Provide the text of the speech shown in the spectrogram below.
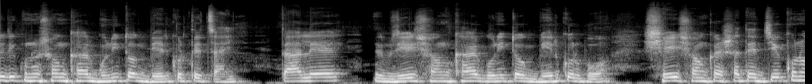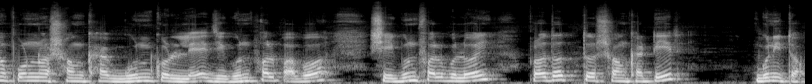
যদি কোনো সংখ্যার গুণিতক বের করতে চাই, তাহলে যে সংখ্যার গণিতক বের করব, সেই সংখ্যার সাথে যে কোনো পূর্ণ সংখ্যা গুণ করলে যে গুণফল পাব, সেই গুণফলগুলোই প্রদত্ত সংখ্যাটির গুণিতক।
